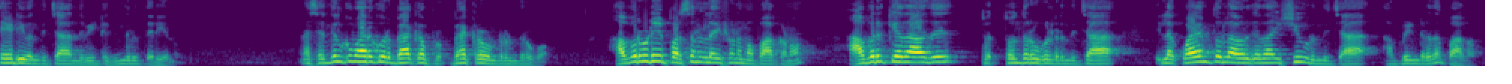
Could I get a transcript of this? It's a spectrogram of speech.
தேடி வந்துச்சா அந்த வீட்டுக்குங்கிறது தெரியணும். ஆனால் செந்தில்குமாருக்கு ஒரு பேக்கப் பேக்ரவுண்ட் இருந்திருக்கும். அவருடைய பர்சனல் லைஃப்பை நம்ம பார்க்கணும். அவருக்கு ஏதாவது தொ- தொந்தரவுகள் இருந்துச்சா? இல்லை கோயம்புத்தூரில் அவருக்கு ஏதாவது இஷ்யூ இருந்துச்சா? அப்படின்றத பார்க்கணும்.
